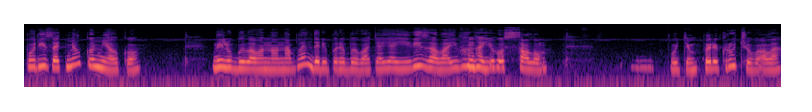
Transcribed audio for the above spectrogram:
порізати мілко-мілко. Не любила вона на блендері перебивати, а я її різала і вона його з салом потім перекручувала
